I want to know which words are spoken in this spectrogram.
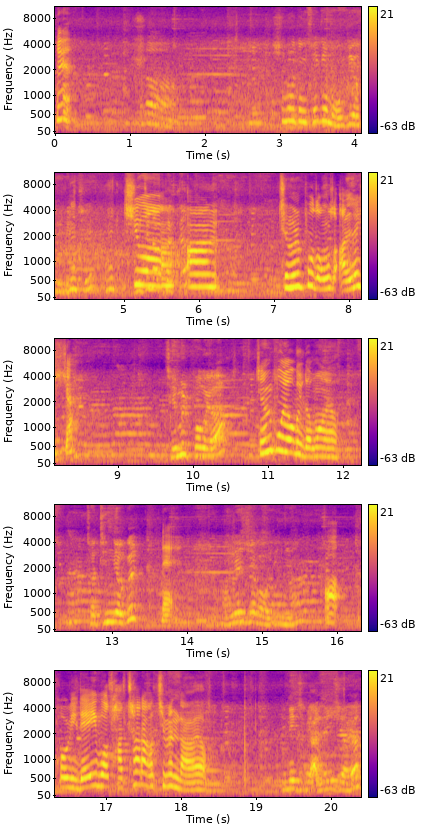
네. 하나. 신호등 세 개면 어디야 도대체? 유치원, 한, 드물포 넘어서 알레시아? 재물포야? 젠포역을 넘어요. 저 뒷역을? 네. 알렌시아가 어딨냐? 어, 거기 네이버 4차라고 치면 나와요. 니네 집이 알렌시아야?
